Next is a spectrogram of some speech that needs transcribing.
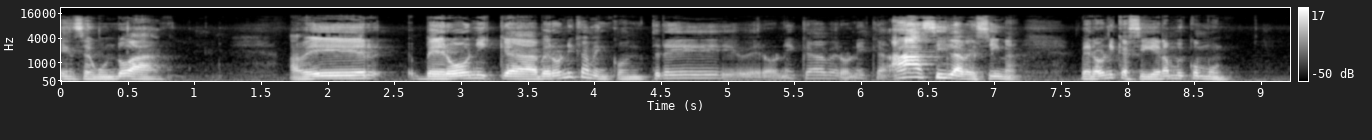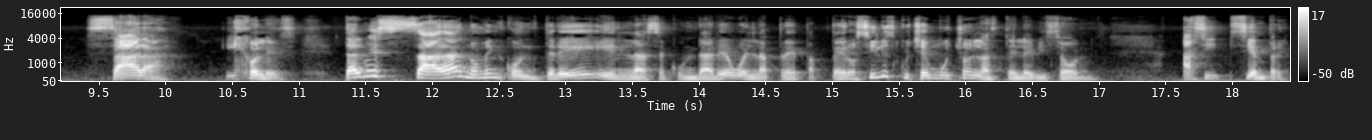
en, segundo A. A ver, Verónica. Verónica me encontré. Verónica, Verónica. Ah, sí, la vecina. Verónica, sí, era muy común. Sara. Híjoles. Tal vez Sara no me encontré en la secundaria o en la prepa, pero sí la escuché mucho en las televisiones. Así, siempre.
